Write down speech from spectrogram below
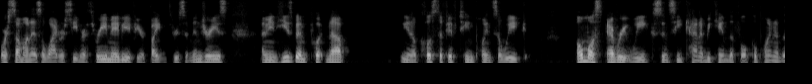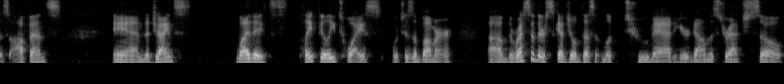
or someone as a wide receiver three, maybe if you're fighting through some injuries. I mean, he's been putting up you know, close to 15 points a week almost every week since he kind of became the focal point of this offense. And the Giants, why they play Philly twice, which is a bummer. Um, the rest of their schedule doesn't look too bad here down the stretch. So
